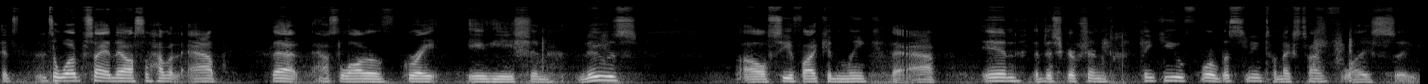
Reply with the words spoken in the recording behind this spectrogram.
it's it's a website, and they also have an app that has a lot of great aviation news. I'll see if I can link the app in the description. Thank you for listening. Till next time, fly safe.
